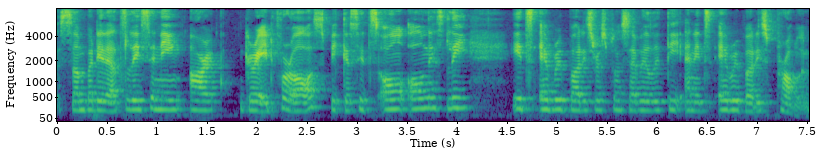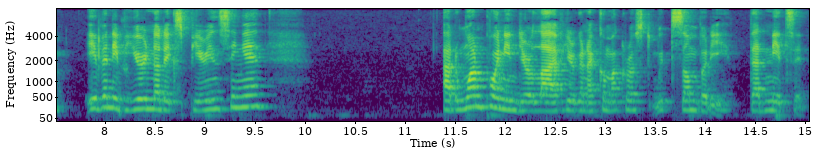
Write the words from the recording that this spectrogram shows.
somebody that's listening are great for us because it's all honestly it's everybody's responsibility and it's everybody's problem. Even if you're not experiencing it at one point in your life you're going to come across with somebody that needs it.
